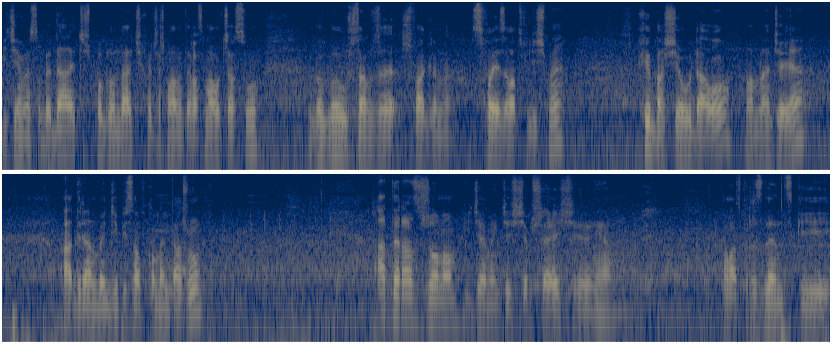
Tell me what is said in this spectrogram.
idziemy sobie dalej coś poglądać, chociaż mamy teraz mało czasu, bo my już tam, że szwagrem swoje załatwiliśmy. Chyba się udało, mam nadzieję. Adrian będzie pisał w komentarzu. A teraz z żoną idziemy gdzieś się przejść, nie wiem, Pałac Prezydencki.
